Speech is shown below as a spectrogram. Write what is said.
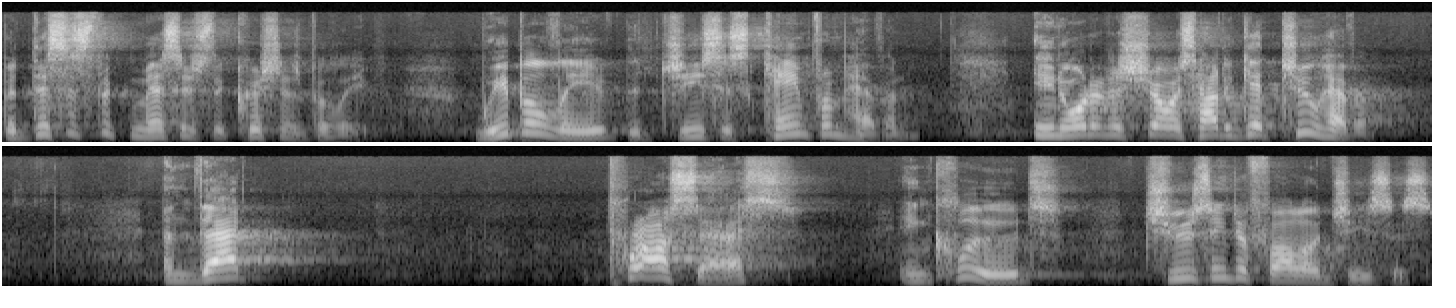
But this is the message that Christians believe. We believe that Jesus came from heaven in order to show us how to get to heaven. And that process includes choosing to follow Jesus,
